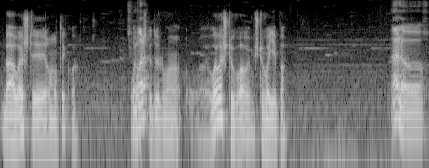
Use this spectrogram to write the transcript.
Bah ouais, je t'ai remonté quoi. Tu Ou me alors vois là? parce que de loin. Ouais, ouais, je te vois, ouais, mais je te voyais pas. Alors.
